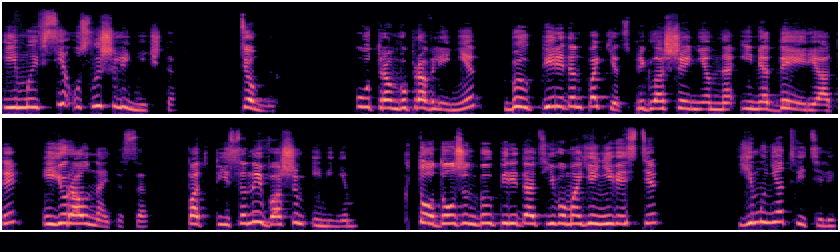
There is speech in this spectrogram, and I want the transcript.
и мы все услышали нечто. Темных. Утром в управление был передан пакет с приглашением на имя Дейриаты и Юрау Найтеса, подписанный вашим именем. Кто должен был передать его моей невесте? Ему не ответили,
